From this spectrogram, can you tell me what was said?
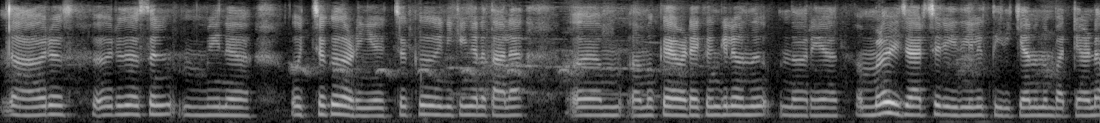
ആ ഒരു ഒരു ദിവസം പിന്നെ ഉച്ചയ്ക്ക് തുടങ്ങി. ഉച്ചയ്ക്ക് എനിക്കിങ്ങനെ തല നമുക്ക് എവിടേക്കെങ്കിലും ഒന്ന് എന്താ പറയുക നമ്മൾ വിചാരിച്ച രീതിയിൽ തിരിക്കാനൊന്നും പറ്റാണ്ട്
